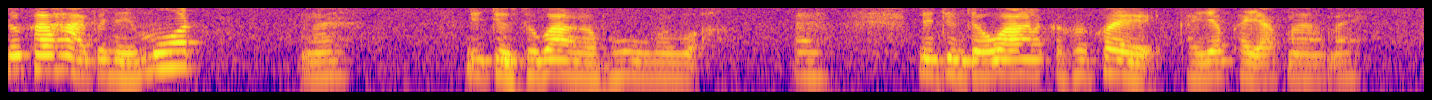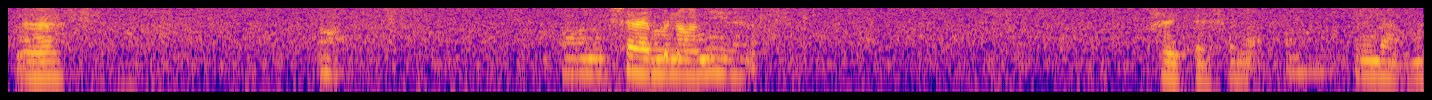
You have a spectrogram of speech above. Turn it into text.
ลูกค้าหายไปไหนหมดนะเดี๋ยวจุ๋มจะว่างกับพูมาบอกนะ เดี๋ยวจุ๋มจะว่างแล้วก็ค่อยๆขยับขยับมาไหมนะเอาเอลูกชายมานอนนี่นะหายใจสลับเป็นดังไหม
